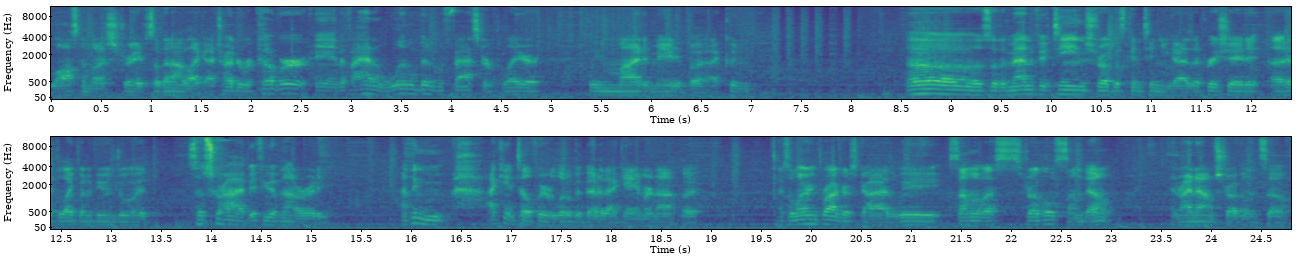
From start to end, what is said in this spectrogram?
Lost him when I strafed. So then I like I tried to recover, and if I had a little bit of a faster player, we might have made it, but I couldn't. Oh, so the Madden 15 struggles continue, guys. I appreciate it. Uh, hit the like button if you enjoyed. Subscribe if you have not already. I think I can't tell if we were a little bit better that game or not, but it's a learning progress, guys. We some of us struggle, some don't, and right now I'm struggling. So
